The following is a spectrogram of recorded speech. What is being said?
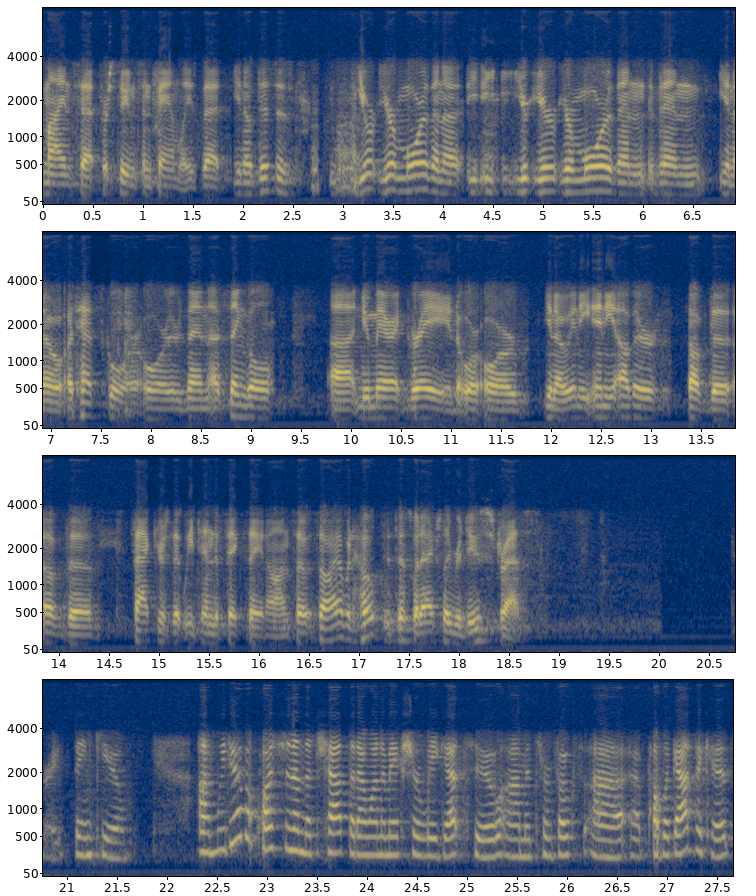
mindset for students and families that you know this is you're you're more than a you're you're, you're more than than you know a test score or than a single uh, numeric grade or or you know any any other of the of the factors that we tend to fixate on. So so I would hope that this would actually reduce stress great thank you um, we do have a question in the chat that I want to make sure we get to. Um, it's from folks uh, at Public Advocates.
